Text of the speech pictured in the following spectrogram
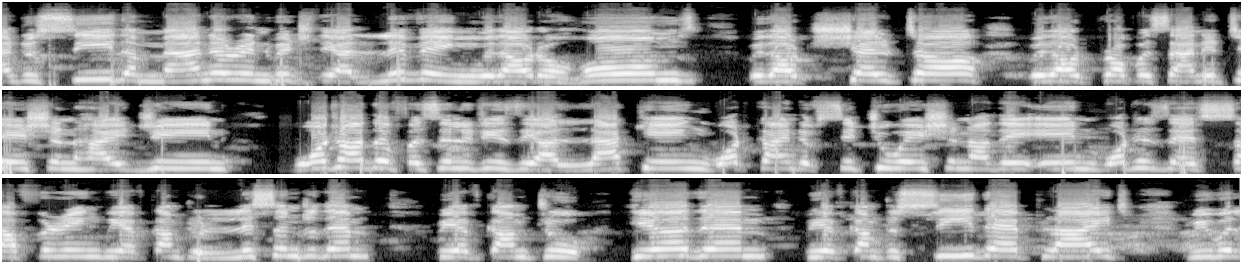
and to see the manner in which they are living without a homes, without shelter, without proper sanitation, hygiene. What are the facilities they are lacking? What kind of situation are they in? What is their suffering? We have come to listen to them. We have come to hear them. We have come to see their plight. We will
